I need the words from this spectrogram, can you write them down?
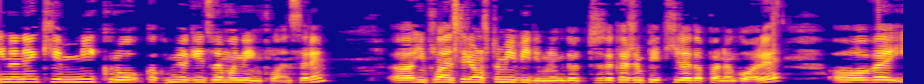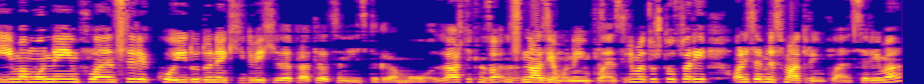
i na neke mikro, kako mi u agenciji zovemo, ne influencere. E, influenceri ono što mi vidimo, negde od, da kažem, 5000 pa na gore. Ove, imamo ne influencere koji idu do nekih 2000 pratilaca na Instagramu. Zašto ih nazivamo ne influencerima? Zato što u stvari oni sebe ne smatraju influencerima,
